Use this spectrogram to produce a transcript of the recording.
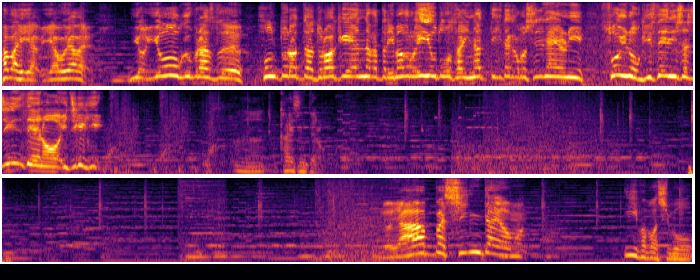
やばいややばいやばい。4億プラス本当だったらドラケンやんなかったら今頃いいお父さんになってきたかもしれないのにそういうのを犠牲にした人生の一撃。会心テロ。やっぱ死んだよいいパパ死亡。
